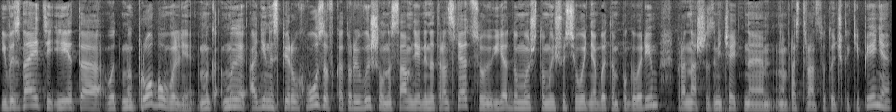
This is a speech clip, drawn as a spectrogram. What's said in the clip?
И вы знаете, и это вот мы пробовали, мы, мы один из первых вузов, который вышел на самом деле на трансляцию, и я думаю, что мы еще сегодня об этом поговорим, про наше замечательное пространство «Точка кипения».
